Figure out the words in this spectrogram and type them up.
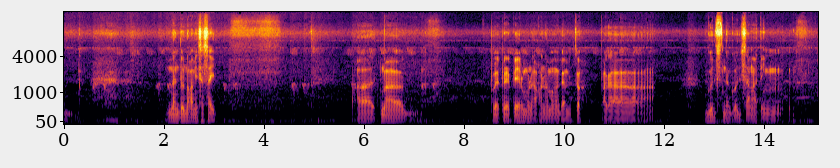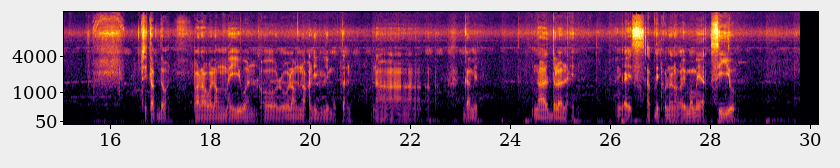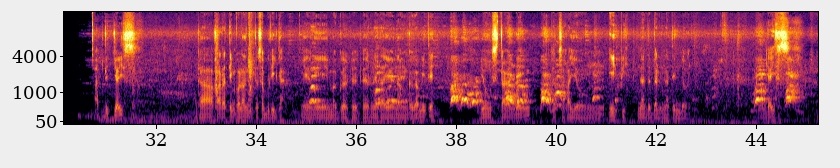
nandun na kami sa site at mag prepare muna ako ng mga gamit ko para goods na goods ang ating setup doon para walang maiiwan or walang nakalilimutan na gamit na dalalhin. And guys, update ko na lang kayo mamaya. See you. Update guys. Kakarating ko lang dito sa bodega. May mag-prepare na tayo ng gagamitin. Yung Starlink at saka yung AP na dadalhin natin doon. And guys,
